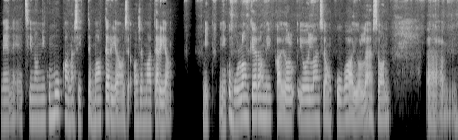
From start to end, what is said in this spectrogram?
menee. Et siinä on niin kuin mukana sitten materia, on se, on se materia, mit, niin kuin mulla on keramiikka, jo, joillain se on kuvaa, jollain se on ähm,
